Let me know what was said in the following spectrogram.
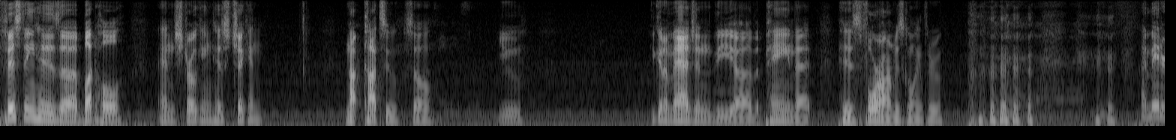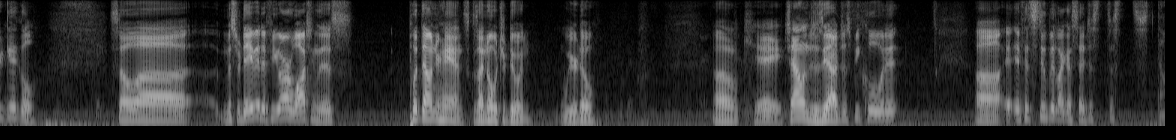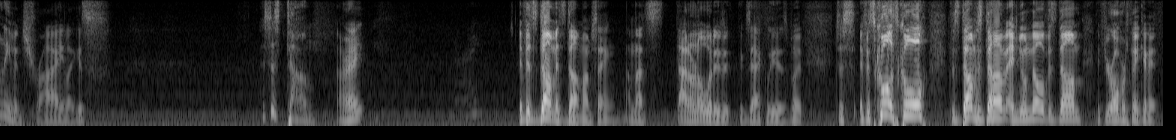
fisting his uh, butthole and stroking his chicken, not katsu. So you you can imagine the uh, the pain that his forearm is going through. I made her giggle. So, uh, Mr. David, if you are watching this, put down your hands because I know what you're doing, weirdo. Okay, challenges. Yeah, just be cool with it. Uh, if it's stupid, like I said, just, just just don't even try. Like it's it's just dumb. All right. Alright. If it's dumb, it's dumb. I'm saying. I'm not. I don't know what it exactly is, but just if it's cool, it's cool. If it's dumb, it's dumb, and you'll know if it's dumb if you're overthinking it.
